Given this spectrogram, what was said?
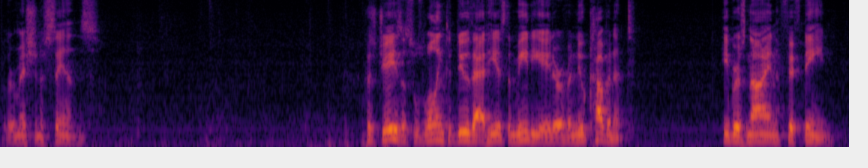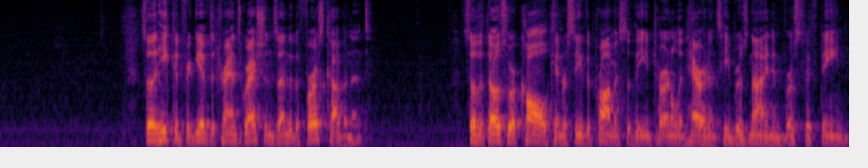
for the remission of sins. Because Jesus was willing to do that, he is the mediator of a new covenant. Hebrews 9 15. So that he could forgive the transgressions under the first covenant, so that those who are called can receive the promise of the eternal inheritance. Hebrews 9 and verse 15.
